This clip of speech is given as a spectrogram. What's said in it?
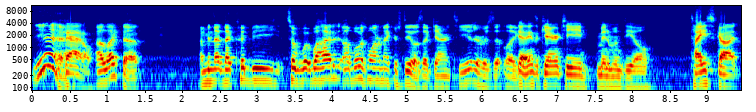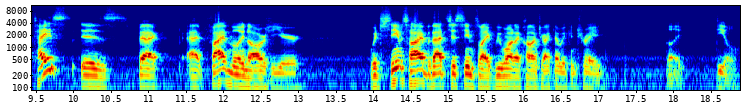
Yeah, Battle. I like that. I mean, that that could be. So, what, how did uh, what was Wanamaker's deal? Is that guaranteed, or is it like? Yeah, I think it's a guaranteed minimum deal. Theis got Theis is back at five million dollars a year, which seems high, but that just seems like we want a contract that we can trade, like deal.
